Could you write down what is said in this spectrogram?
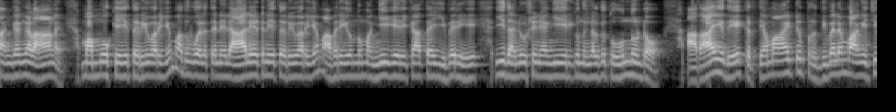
സംഘങ്ങളാണ്. മമ്മൂക്കയെ തെറിവറിയും അതുപോലെ തന്നെ ലാലേട്ടനെ തെറിവറിയും പറയും അവരെയൊന്നും അംഗീകരിക്കാത്ത ഇവർ ഈ ധനുഷിനെ അംഗീകരിക്കും നിങ്ങൾക്ക് തോന്നുന്നുണ്ടോ? അതായത് കൃത്യമായിട്ട് പ്രതിഫലം വാങ്ങിച്ച്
